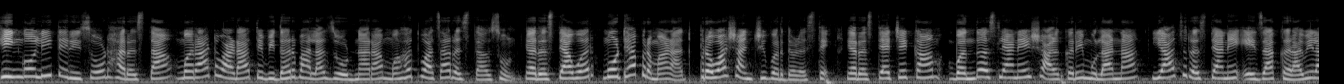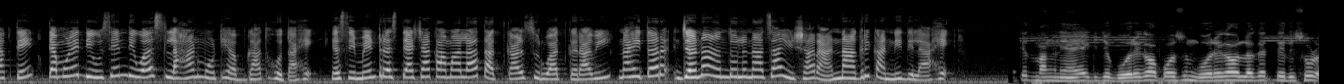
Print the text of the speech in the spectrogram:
हिंगोली ते रिसोड हा रस्ता मराठवाडा ते विदर्भाला जोडणारा महत्त्वाचा रस्ता असून या रस्त्यावर मोठ्या प्रमाणात प्रवाशांची वर्दळ असते. या रस्त्याचे काम बंद असल्याने शाळकरी मुलांना याच रस्त्याने ये जा करावी लागते. त्यामुळे दिवसेंदिवस लहान मोठे अपघात होत आहे. या सिमेंट रस्त्याच्या कामाला तात्काळ सुरुवात करावी नाहीतर जन आंदोलनाचा इशारा नागरिकांनी दिला आहे. एकच मागणी आहे की जे गोरेगावपासून गोरेगाव लगत ते रिसोड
